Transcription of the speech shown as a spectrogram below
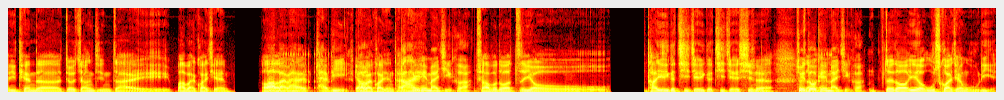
一天的就将近在八百块钱。八百块台币，八百块钱台币，大概可以买几颗啊？差不多只有，它有一个季节，一个季节性的，最多可以买几颗？最多也有五十块钱五粒。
